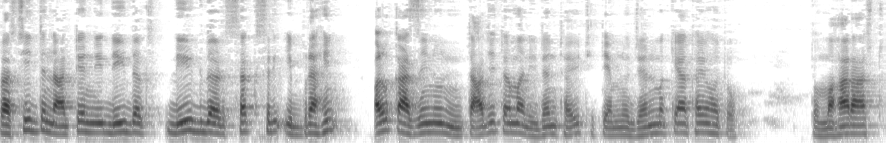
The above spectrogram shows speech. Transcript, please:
પ્રસિદ્ધ નાટ્ય દિગ્દર્શક શ્રી ઇબ્રાહિમ અલ કાઝીનું તાજેતરમાં નિધન થયું છે. તેમનો જન્મ ક્યાં થયો હતો? તો મહારાષ્ટ્ર.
